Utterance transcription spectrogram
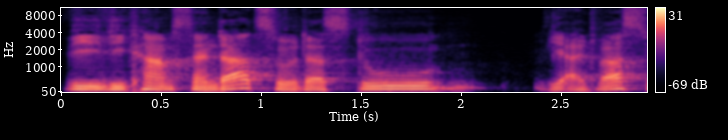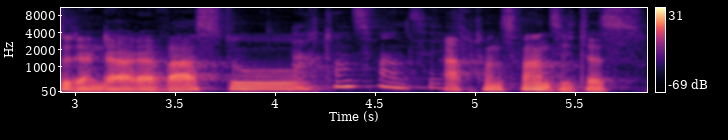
Wie, wie kam es denn dazu, dass du, wie alt warst du denn da? Da warst du 28. 28. Das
